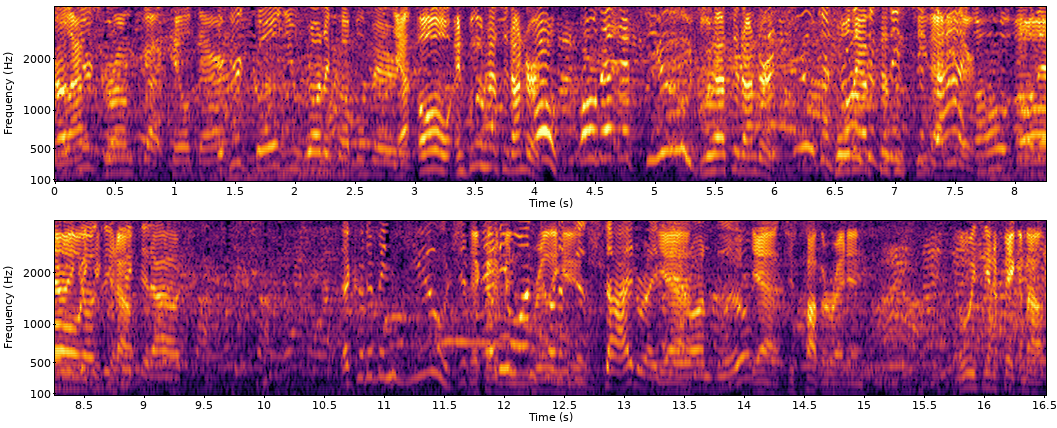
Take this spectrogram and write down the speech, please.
Now, last drone got killed there. If you're gold, you run a couple berries. Yeah. Oh, and blue has it under. Oh, oh, that, that's huge. Blue has it under. That's huge. A Gold Abs doesn't see that either. Oh, oh, there Oh, he he goes. He it out. picked it out. That could have been huge. If anyone could have just died right there on blue. Yeah, just pop it right in. Oh, he's gonna fake him out.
